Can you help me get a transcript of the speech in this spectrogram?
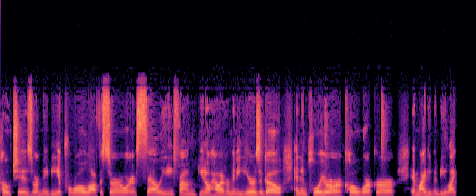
coaches or maybe a parole officer or a cellie from you know however many years ago an employer or a coworker. It might even be like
